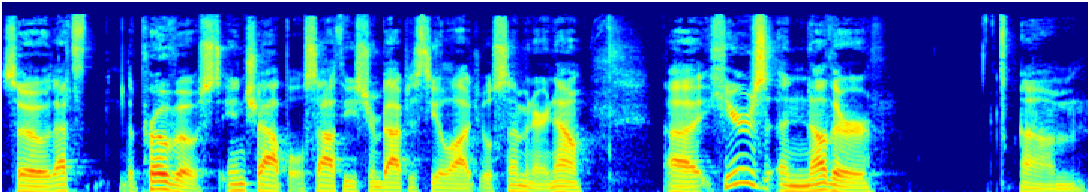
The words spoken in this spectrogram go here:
So that's the provost in Chapel, Southeastern Baptist Theological Seminary. Now, uh, here's another um,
